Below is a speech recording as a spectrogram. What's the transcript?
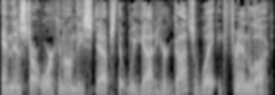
and then start working on these steps that we got here. God's way, friend, look,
